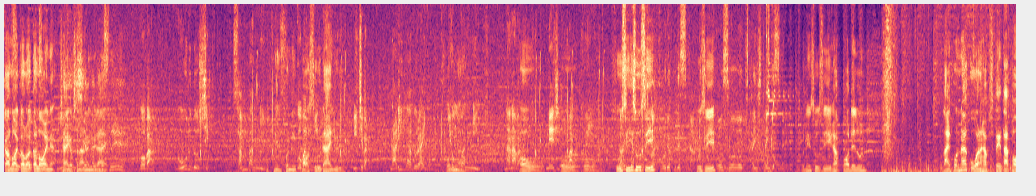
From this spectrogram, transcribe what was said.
900 900 900 เนี่ย ใช้กับสนามนี้ไม่ได้โอเคคนนี้พอสู้ได้อยู่คนนะ โอ้โอ้สูสีสูสีสูสีคนนี้สูสีครับพอได้รุ้น หลายคนน่ากลัวนะครับสเตตัสพอ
